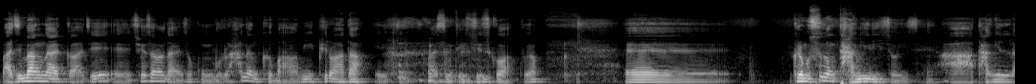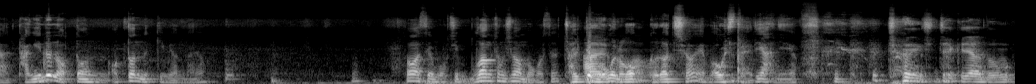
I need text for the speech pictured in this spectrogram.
마지막 날까지 예, 최선을 다해서 공부를 하는 그 마음이 필요하다 이렇게 말씀드릴 수 있을 것 같고요. 에, 그럼 수능 당일이죠 이제. 아 당일날 당일은 어떤 어떤 느낌이었나요? 응? 성환 쌤 혹시 무항청심환 먹었어요? 절대 아유, 먹을 먹 그렇죠. 예, 먹을 스타일이 아니에요. 저는 진짜 그냥 너무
